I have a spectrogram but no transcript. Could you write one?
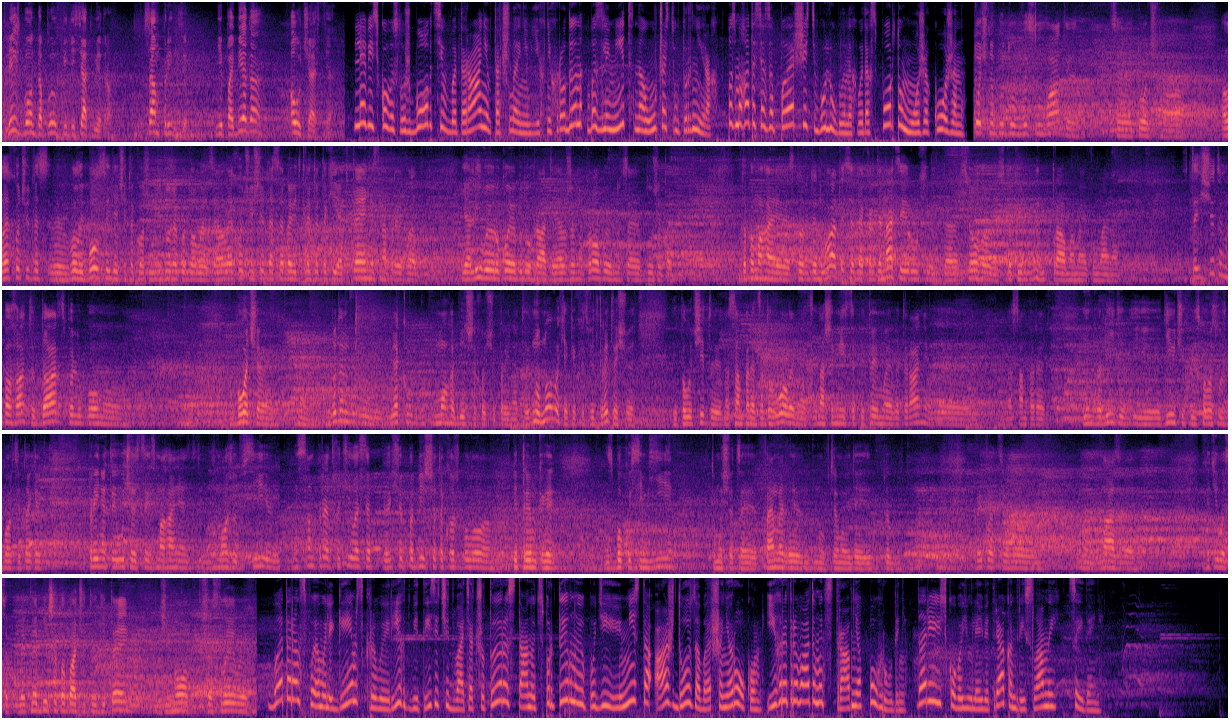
Лишь бы он доплыл 50 метров. Сам принцип не победа, а участие. Для військовослужбовців, ветеранів та членів їхніх родин безліміт на участь у турнірах. Позмагатися за першість в улюблених видах спорту може кожен. Точно буду веслувати, це точно. Але хочу для е, волейбол сидячи також мені дуже подобається. Але хочу ще для себе відкрити такі, як теніс, наприклад. Я лівою рукою буду грати, я вже ну, пробую, ну це дуже так допомагає скоординуватися для координації рухів, для всього з такими ну, травмами, як у мене. Та ще там багато, дартс по-любому, боча. Ну, будемо якомога більше хочу прийняти. Ну, нових якихось відкрити щось і отримати насамперед задоволення. Наше місце підтримує ветеранів, е, насамперед і інвалідів, і діючих військовослужбовців, так як прийняти участь в цих змаганнях зможуть всі. Насамперед хотілося б, щоб побільше також було підтримки з боку сім'ї, тому що це фемелі, ну, в цьому ідеї приклад цього ну, назви. Хотілося б якнайбільше побачити дітей, жінок, щасливих. Veterans Family Games Кривий Ріг 2024 стануть спортивною подією міста аж до завершення року. Ігри триватимуть з травня по грудень. Дар'я Юськова, Юлія Вітряк, Андрій Славний. Цей день.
